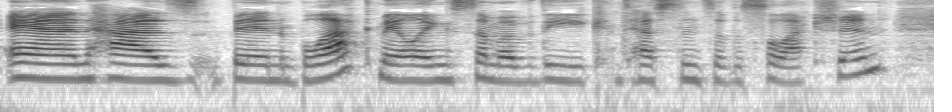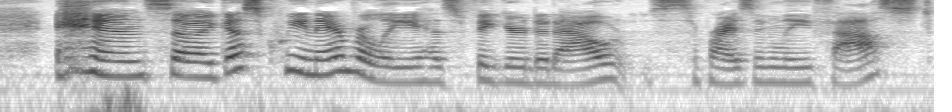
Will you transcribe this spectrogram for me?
and has been blackmailing some of the contestants of the selection. And so I guess Queen Amberly has figured it out surprisingly fast.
